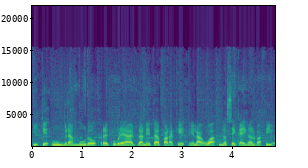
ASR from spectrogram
y que un gran muro recubrea el planeta para que el agua no se caiga al vacío.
